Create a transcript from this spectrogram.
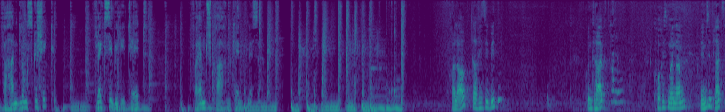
Verhandlungsgeschick, Flexibilität, Fremdsprachenkenntnisse. Frau Laub, darf ich Sie bitten? Guten Tag. Hallo. Koch ist mein Name. Nehmen Sie Platz.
